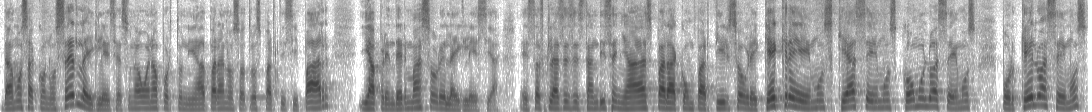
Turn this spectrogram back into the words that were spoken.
damos a conocer la iglesia. Es una buena oportunidad para nosotros participar y aprender más sobre la iglesia. Estas clases están diseñadas para compartir sobre qué creemos, qué hacemos, cómo lo hacemos, por qué lo hacemos.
